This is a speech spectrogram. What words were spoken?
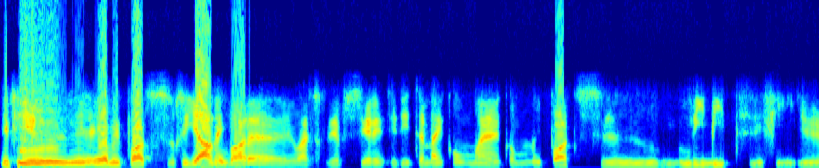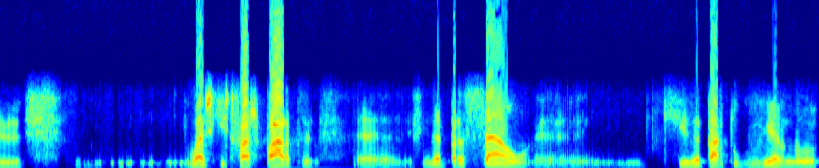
Enfim, é uma hipótese real, embora eu acho que deve ser entendido também como uma, como uma hipótese limite. Enfim, eu acho que isto faz parte eh, enfim, da pressão eh, que da parte do governo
